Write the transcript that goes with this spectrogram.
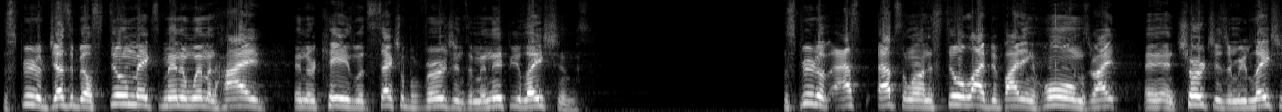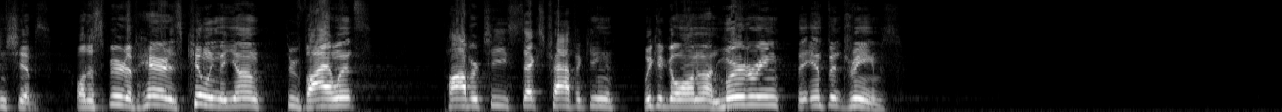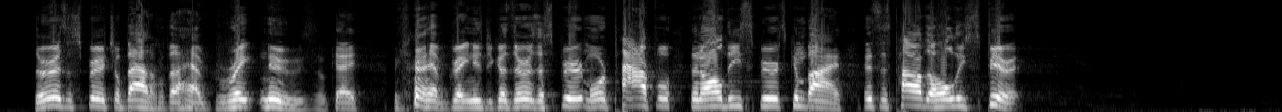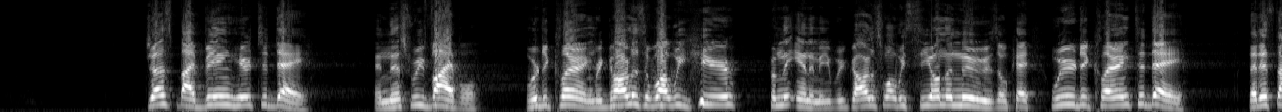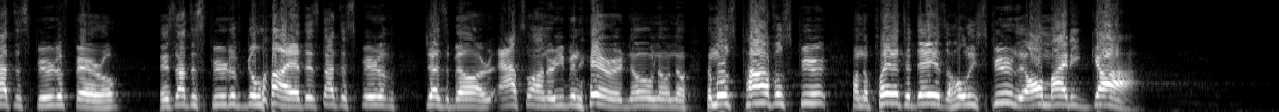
The spirit of Jezebel still makes men and women hide in their caves with sexual perversions and manipulations. The spirit of Absalom is still alive, dividing homes, right? And, and, churches and relationships, while the spirit of Herod is killing the young through violence, poverty, sex trafficking. We could go on and on, murdering the infant dreams. There is a spiritual battle, but I have great news, okay? I have great news because there is a spirit more powerful than all these spirits combined. It's this power of the Holy Spirit. Just by being here today in this revival, we're declaring, regardless of what we hear from the enemy, regardless of what we see on the news, okay, we're declaring today that it's not the spirit of Pharaoh, it's not the spirit of Goliath, it's not the spirit of Jezebel or Absalom or even Herod. No, no, no. The most powerful spirit on the planet today is the Holy Spirit of the Almighty God.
